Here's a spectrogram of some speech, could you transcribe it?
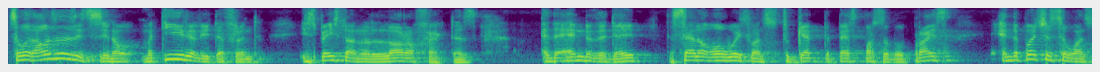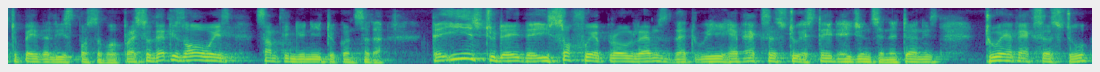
So with houses, it's you know materially different. It's based on a lot of factors. At the end of the day, the seller always wants to get the best possible price and the purchaser wants to pay the least possible price. So that is always something you need to consider. There is today, there is software programs that we have access to, estate agents and attorneys to have access to.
